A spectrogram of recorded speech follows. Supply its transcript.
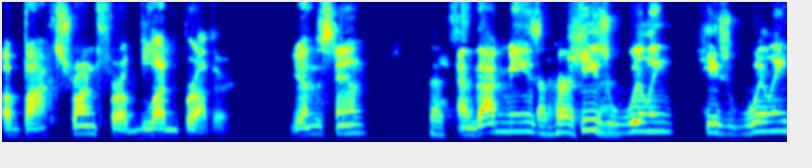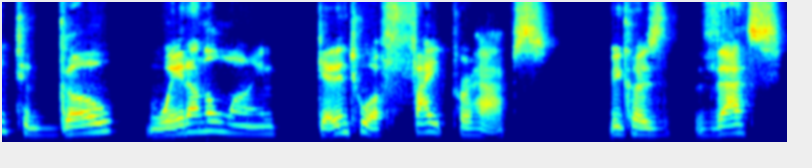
a box run for a blood brother. You understand? That's and that means That hurts, he's man. willing he's willing to go wait on the line get into a fight perhaps because that's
